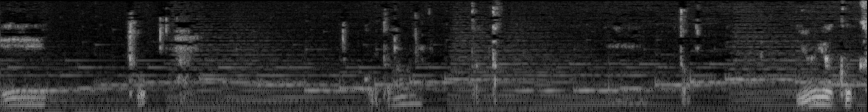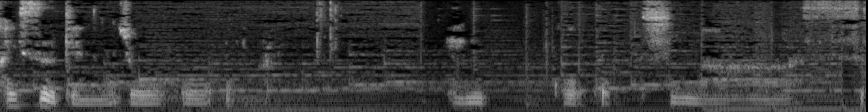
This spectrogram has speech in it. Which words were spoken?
えー、っと、どこだ。入浴回数券の情報を変更します。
